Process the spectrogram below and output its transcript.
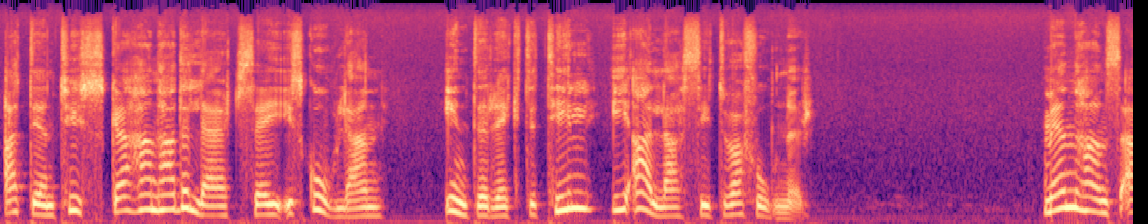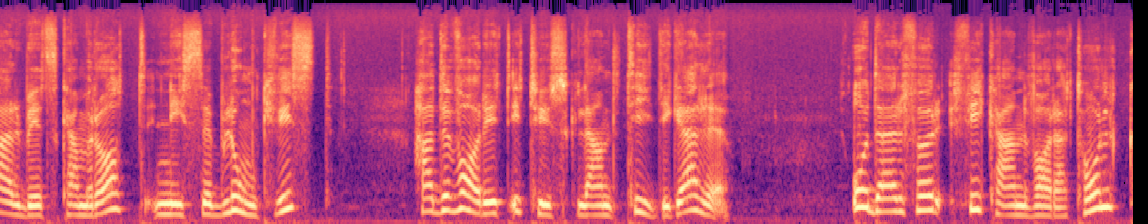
att den tyska han hade lärt sig i skolan inte räckte till i alla situationer. Men hans arbetskamrat Nisse Blomqvist hade varit i Tyskland tidigare och därför fick han vara tolk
